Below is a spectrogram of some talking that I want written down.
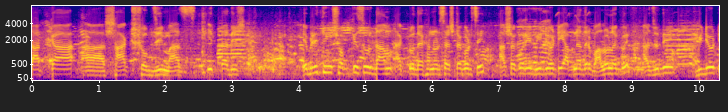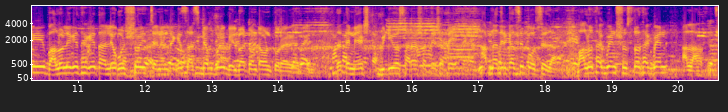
টাটকা শাক, সবজি, মাছ ইত্যাদি এভরিথিং সব কিছুর দাম একটু দেখানোর চেষ্টা করছি। আশা করি ভিডিওটি আপনাদের ভালো লাগবে। আর যদি ভিডিওটি ভালো লেগে থাকে, তাহলে অবশ্যই চ্যানেলটাকে সাবস্ক্রাইব করে বেল বাটনটা অন করে রাখবেন। যাতে নেক্সট ভিডিও ছাড়ার সাথে সাথে আপনাদের কাছে পৌঁছে যা ভালো থাকবেন সুস্থ থাকবেন। আল্লাহ হাফেজ।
